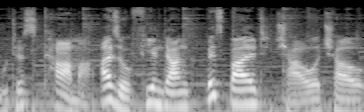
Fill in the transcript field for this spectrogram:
gutes Karma. Also vielen Dank, bis bald, ciao, ciao.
